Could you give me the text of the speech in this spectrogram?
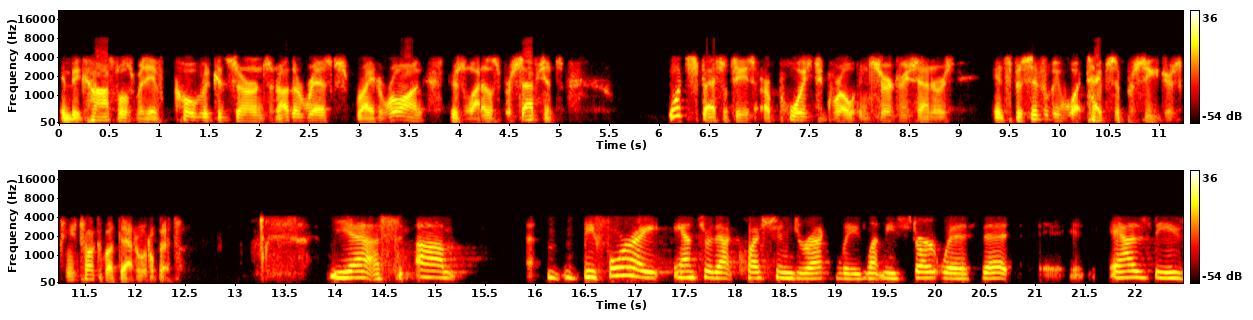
and big hospitals where they have COVID concerns and other risks, right or wrong. There's a lot of those perceptions. What specialties are poised to grow in surgery centers, and specifically what types of procedures? Can you talk about that a little bit? Yes. Um, before I answer that question directly, let me start with that as these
